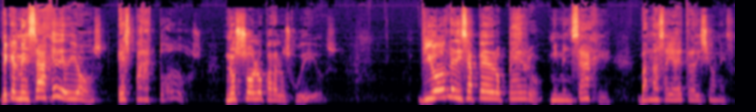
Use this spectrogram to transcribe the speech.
de que el mensaje de Dios es para todos, no solo para los judíos. Dios le dice a Pedro, Pedro, mi mensaje va más allá de tradiciones,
